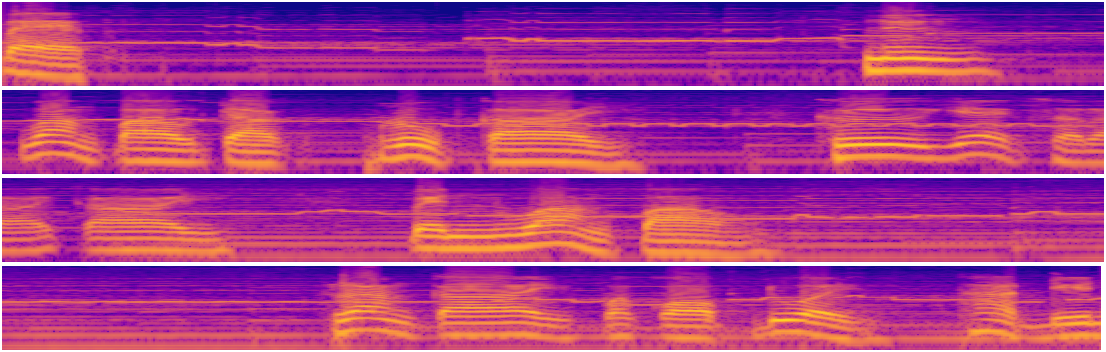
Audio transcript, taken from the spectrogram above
แบบหนึ่งว่างเปล่าจากรูปกาย คือแยกสลายกาย เป็นว่างเปล่า ร่างกายประกอบด้วยธาตุดิน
